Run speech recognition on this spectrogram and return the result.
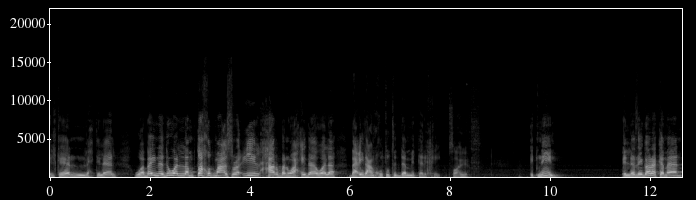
الكيان الاحتلال وبين دول لم تخض مع إسرائيل حربا واحدة ولا بعيدة عن خطوط الدم التاريخية. صحيح. اتنين الذي جرى كمان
